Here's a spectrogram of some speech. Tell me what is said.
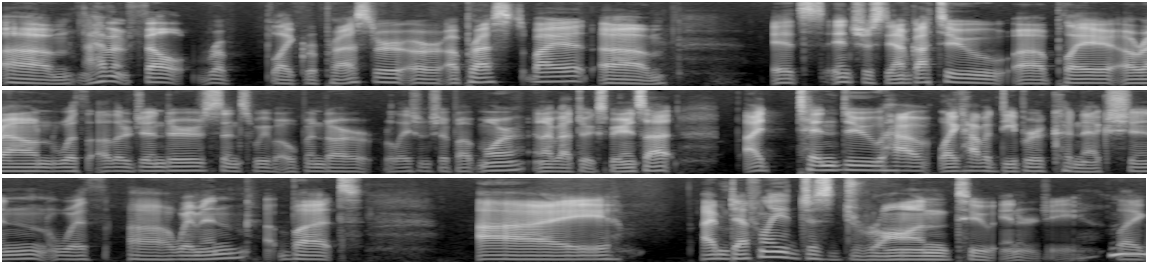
um I haven't felt rep, like repressed or, or oppressed by it. Um, it's interesting. I've got to uh, play around with other genders since we've opened our relationship up more, and I've got to experience that. I tend to have like have a deeper connection with uh, women, but I I'm definitely just drawn to energy. Like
